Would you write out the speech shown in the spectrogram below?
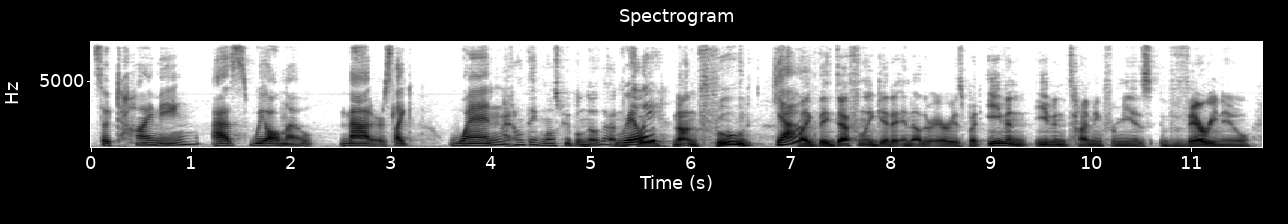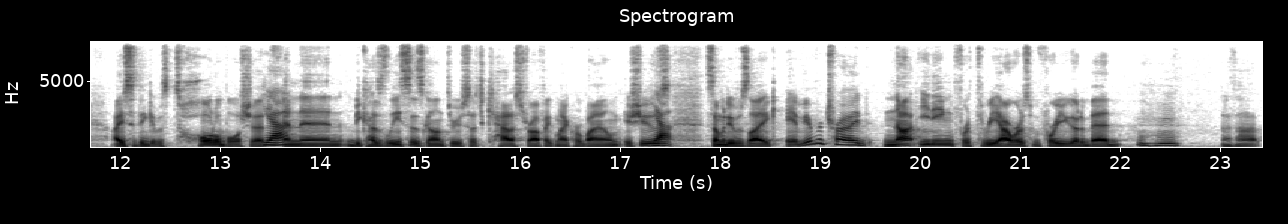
So, timing, as we all know, matters. Like when. I don't think most people know that. really? Food. Not in food. Yeah. Like they definitely get it in other areas, but even even timing for me is very new. I used to think it was total bullshit. Yeah. And then because Lisa's gone through such catastrophic microbiome issues, yeah. somebody was like, hey, "Have you ever tried not eating for three hours before you go to bed?" Mm-hmm. I thought,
